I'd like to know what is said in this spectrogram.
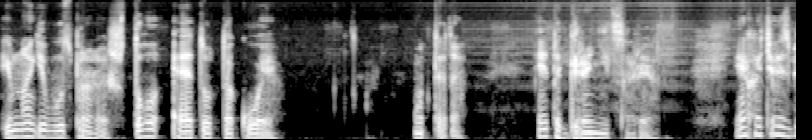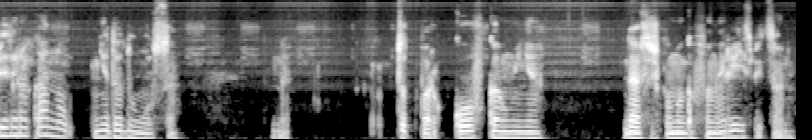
И многие будут спрашивать, что это такое? Вот это? Это граница, ряд. Я хотел из бедрака, но не додумался. Да. Тут парковка у меня. Да, слишком много фонарей специально.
